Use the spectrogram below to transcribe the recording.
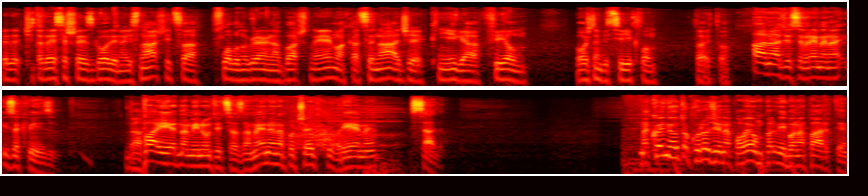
46 godina iz Našica, slobodnog vremena baš nema. Kad se nađe knjiga, film, vožnja biciklom, to je to. A nađe se vremena i za kviz. Da. Pa jedna minutica za mene na početku, vrijeme sada. Na kojem je otoku rođen Napoleon I Bonaparte?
